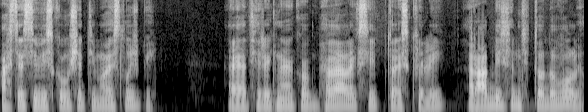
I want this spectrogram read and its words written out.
a chce si vyzkoušet ty moje služby. A já ti řeknu jako, hele Alexi, to je skvělý, rád bych jsem ti to dovolil.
